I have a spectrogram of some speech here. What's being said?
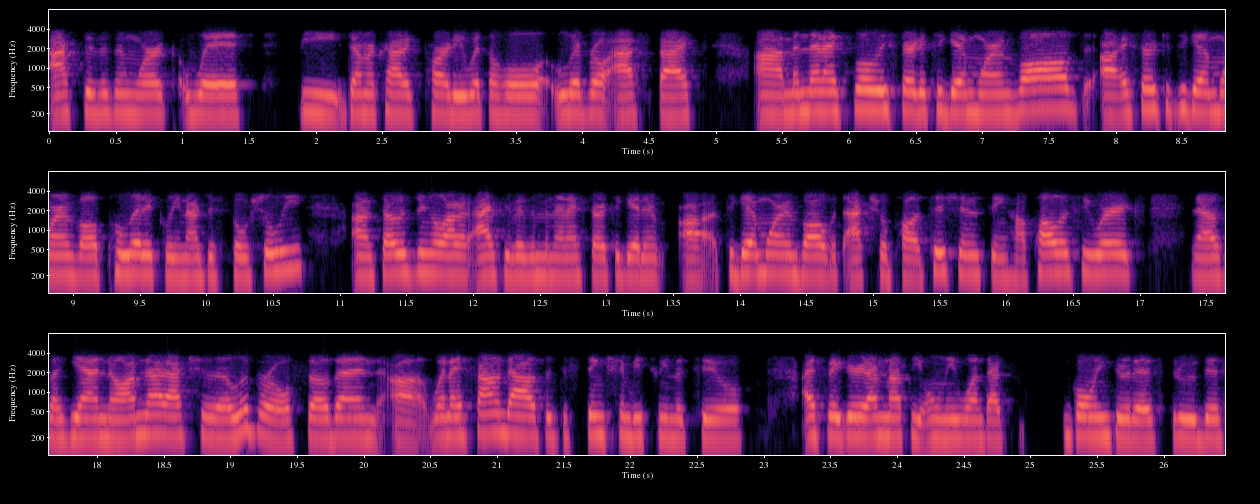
activism work with the Democratic Party with the whole liberal aspect. Um, and then I slowly started to get more involved. I started to get more involved politically, not just socially. Um, so I was doing a lot of activism, and then I started to get in, uh, to get more involved with actual politicians, seeing how policy works. And I was like, yeah, no, I'm not actually a liberal. So then uh, when I found out the distinction between the two, I figured I'm not the only one that's going through this, through this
